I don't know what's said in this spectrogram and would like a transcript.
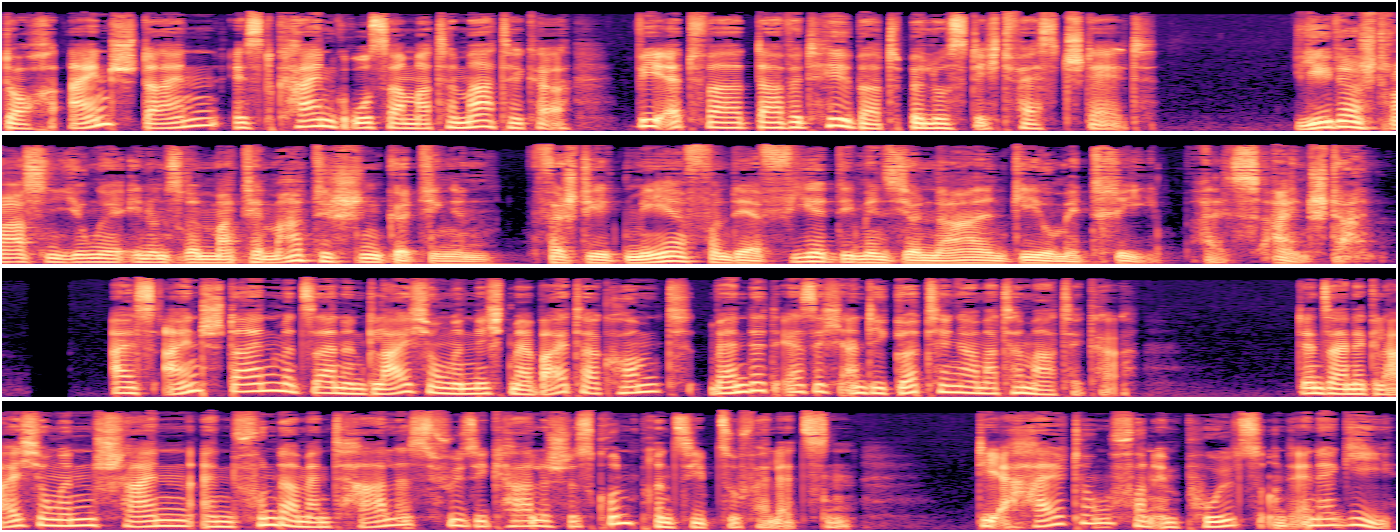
Doch Einstein ist kein großer Mathematiker, wie etwa David Hilbert belustigt feststellt. Jeder Straßenjunge in unserem mathematischen Göttingen versteht mehr von der vierdimensionalen Geometrie als Einstein. Als Einstein mit seinen Gleichungen nicht mehr weiterkommt, wendet er sich an die Göttinger Mathematiker. Denn seine Gleichungen scheinen ein fundamentales physikalisches Grundprinzip zu verletzen, die Erhaltung von Impuls und Energie.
